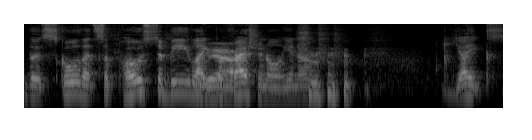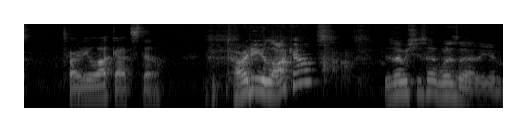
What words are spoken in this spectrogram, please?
the school that's supposed to be like Yeah. professional. You know. Yikes. Tardy lockout still. Tardy lockouts? Is that what she said? What is that again?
